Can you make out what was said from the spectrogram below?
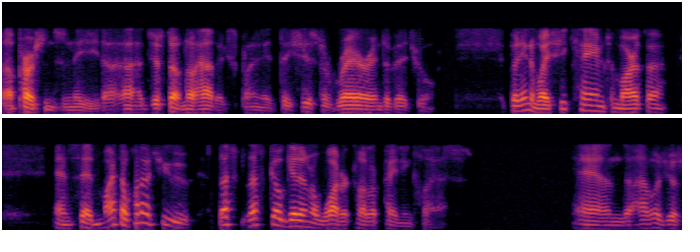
a person's need. I, I just don't know how to explain it. She's just a rare individual. But anyway, she came to Martha and said, "Martha, why don't you let's let's go get in a watercolor painting class." And I was just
